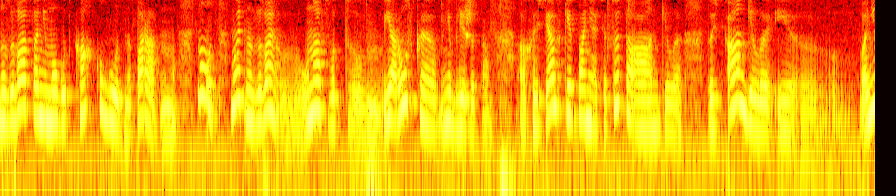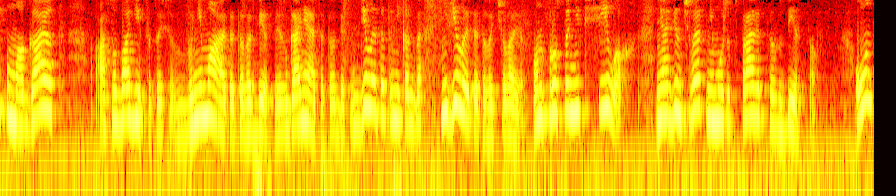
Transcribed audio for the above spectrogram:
называться они могут как угодно, по-разному. Ну, вот мы это называем, у нас вот, э, я русская, мне ближе там э, христианские понятия, то это ангелы. То есть ангелы, и они помогают освободиться, то есть вынимают этого беса, изгоняют этого беса. Делает это никогда, не делает этого человек. Он просто не в силах. Ни один человек не может справиться с бесом. Он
